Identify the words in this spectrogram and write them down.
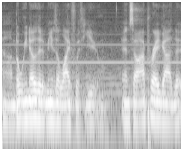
um, but we know that it means a life with you. And so I pray, God, that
